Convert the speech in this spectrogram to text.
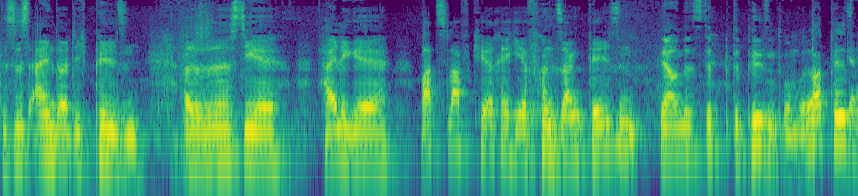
das ist eindeutig Pilsen. Also das ist die heilige Watzlawkirche hier von St. Pilsen. Ja, und das ist der, der Pilsenturm, oder? Bad Pilsen.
